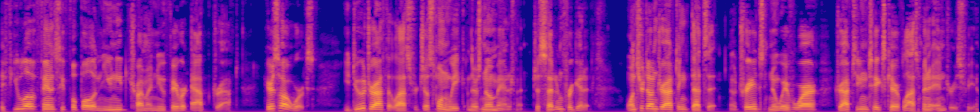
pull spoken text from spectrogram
If you love fantasy football and you need to try my new favorite app, Draft, here's how it works. You do a draft that lasts for just one week, and there's no management. Just set it and forget it. Once you're done drafting, that's it. No trades, no waiver wire. Drafting takes care of last minute injuries for you.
